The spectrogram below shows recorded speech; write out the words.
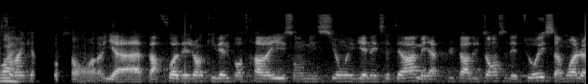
95%. Il y a parfois des gens qui viennent pour travailler, ils sont en mission, ils viennent, etc. Mais la plupart du temps, c'est des touristes. Moi, le,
